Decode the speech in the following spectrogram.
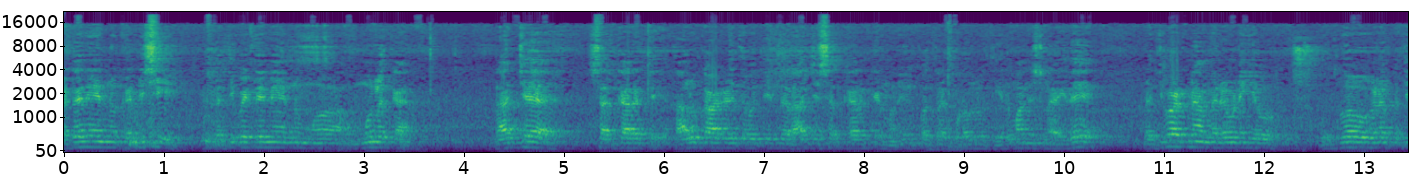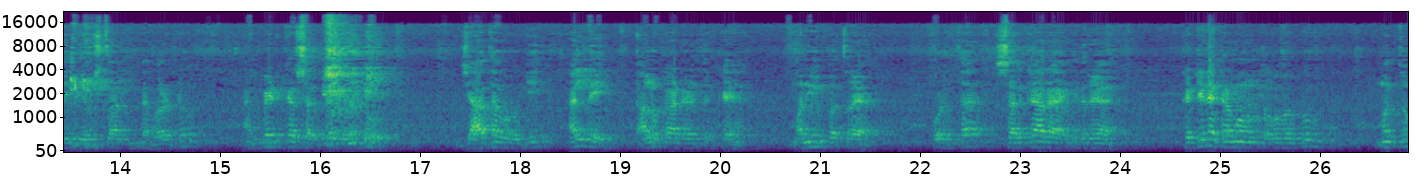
ಘಟನೆಯನ್ನು ಖಂಡಿಸಿ ಪ್ರತಿಭಟನೆಯನ್ನು ಮೂಲಕ ರಾಜ್ಯ ಸರ್ಕಾರಕ್ಕೆ, ತಾಲೂಕು ಆಡಳಿತ ವತಿಯಿಂದ ರಾಜ್ಯ ಸರ್ಕಾರಕ್ಕೆ ಮನವಿ ಪತ್ರ ಕೊಡಲು ತೀರ್ಮಾನಿಸಲಾಗಿದೆ. ಪ್ರತಿಭಟನಾ ಮೆರವಣಿಗೆಯು ಉದ್ಭವ ಗಣಪತಿ ದೇವಸ್ಥಾನದಿಂದ ಹೊರಟು ಅಂಬೇಡ್ಕರ್ ಸರ್ಕಲ್ವರೆಗೂ ಜಾಥಾ ಹೋಗಿ ಅಲ್ಲಿ ತಾಲೂಕು ಆಡಳಿತಕ್ಕೆ ಮನವಿ ಪತ್ರ ಕೊಡುತ್ತಾ ಸರ್ಕಾರ ಇದರ ಕಠಿಣ ಕ್ರಮವನ್ನು ತಗೋಬೇಕು ಮತ್ತು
